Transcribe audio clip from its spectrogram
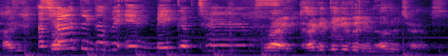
how you, I'm so- trying to think of it in makeup terms. right. I can think of it in other terms,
